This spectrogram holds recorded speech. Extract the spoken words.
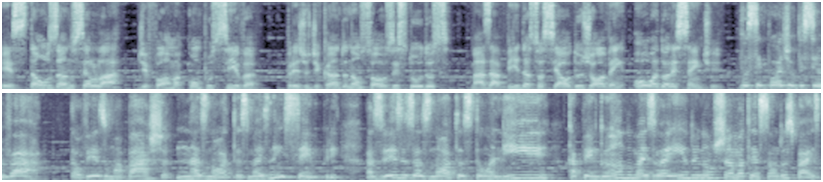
estão usando o celular de forma compulsiva, prejudicando não só os estudos, mas a vida social do jovem ou adolescente. Você pode observar talvez uma baixa nas notas, mas nem sempre. Às vezes as notas estão ali capengando, mas vai indo e não chama a atenção dos pais.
